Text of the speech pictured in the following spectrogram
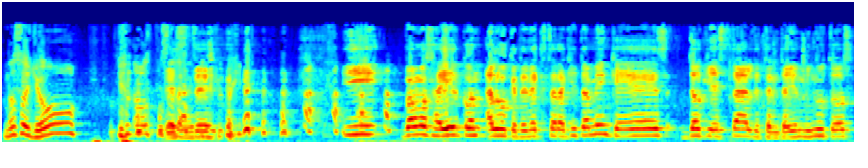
No soy yo. Yo no puse la este, Y vamos a ir con algo que tenía que estar aquí también, que es Doggy Style de 31 minutos.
